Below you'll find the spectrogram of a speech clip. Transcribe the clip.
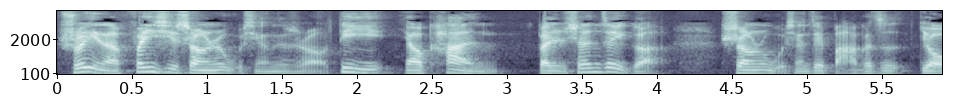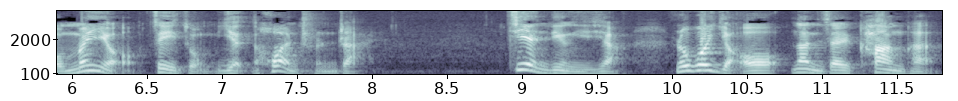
所以呢，分析生日五行的时候，第一要看本身这个生日五行这八个字有没有这种隐患存在，鉴定一下。如果有，那你再看看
